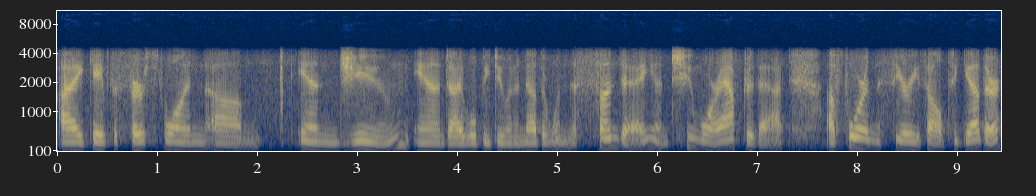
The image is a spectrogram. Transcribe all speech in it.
I gave the first one um, in June, and I will be doing another one this Sunday and two more after that, uh, four in the series altogether.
